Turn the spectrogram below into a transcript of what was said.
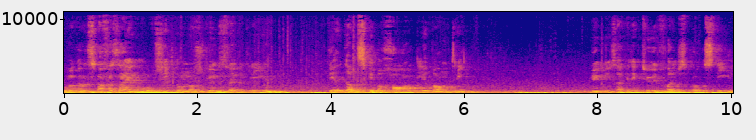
Og man kan skaffe seg en oversikt over norsk kunst frem til krigen. Det er et ganske behagelig vandring. Bygningsarkitektur, formspråk og stil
